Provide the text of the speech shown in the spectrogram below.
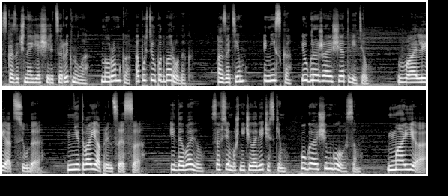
Сказочная ящерица рыкнула, но Ромка опустил подбородок, а затем низко и угрожающе ответил. «Вали отсюда! Не твоя принцесса!» И добавил совсем уж нечеловеческим, пугающим голосом. «Моя!»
